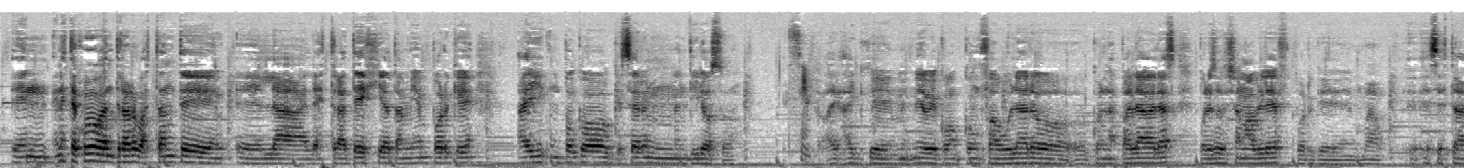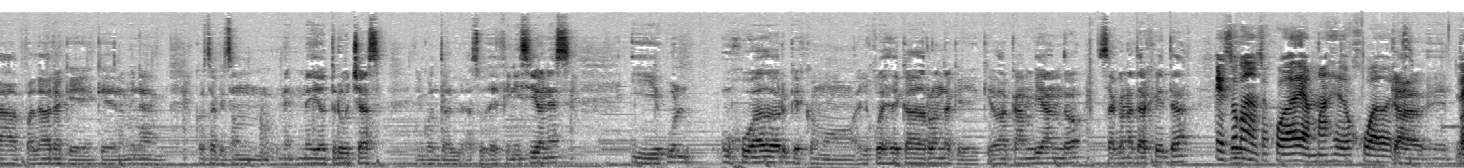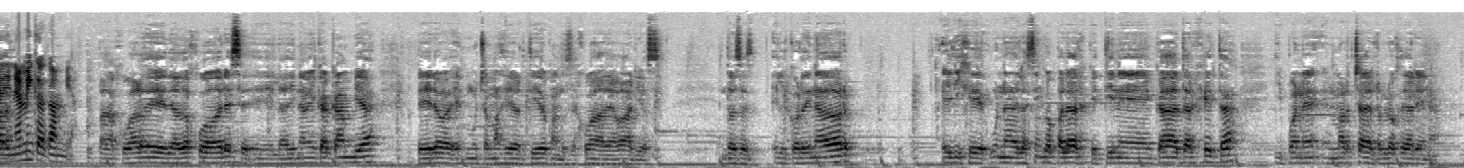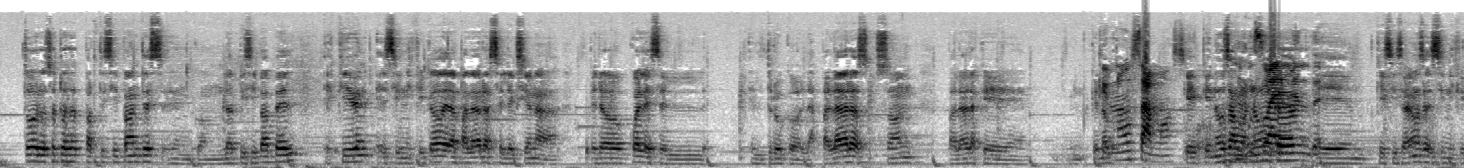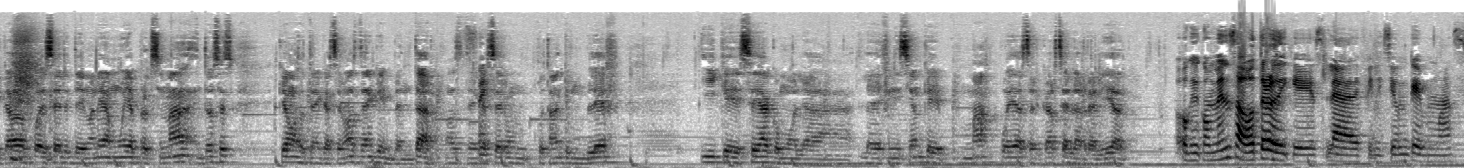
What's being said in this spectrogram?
En, en este juego va a entrar bastante eh, la, la estrategia también porque hay un poco que ser mentiroso. Sí. Hay, hay que medio que con- confabular o, o con las palabras, por eso se llama bluff, porque bueno, es esta palabra que, que denomina cosas que son me- medio truchas en cuanto a, a sus definiciones. Y un, un jugador, que es como el juez de cada ronda que, que va cambiando, saca una tarjeta. Eso y cuando se juega de a más de dos jugadores. Claro, eh, La dinámica cambia. Para jugar de, de a dos jugadores eh, la dinámica cambia, pero es mucho más divertido cuando se juega de a varios. Entonces, el coordinador elige una de las cinco palabras que tiene cada tarjeta y pone en marcha el reloj de arena. Todos los otros participantes en- con lápiz y papel escriben el significado de la palabra seleccionada. Pero, ¿cuál es el, el truco? Las palabras son palabras que, Que no usamos. que, que no usamos nunca, eh, que si sabemos el significado puede ser de manera muy aproximada, entonces, ¿qué vamos a tener que hacer? Vamos a tener que inventar, vamos a tener que Sí. hacer un, justamente un blef y que sea como la, la definición que más puede acercarse a la realidad. O que convenza a otro de que es la definición que más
